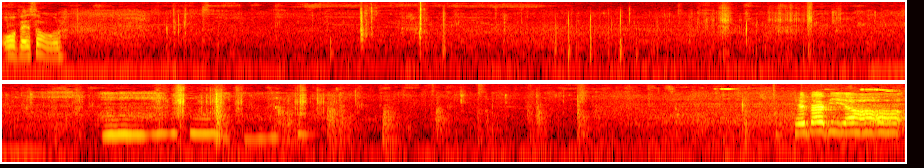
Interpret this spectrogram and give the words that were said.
5배송으로. 배달이야.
